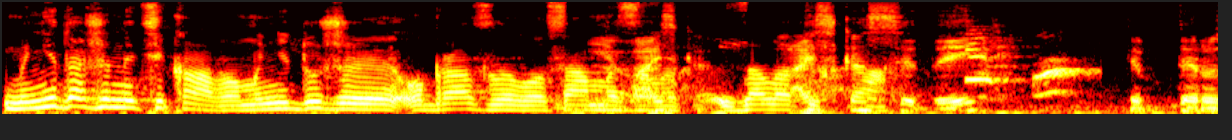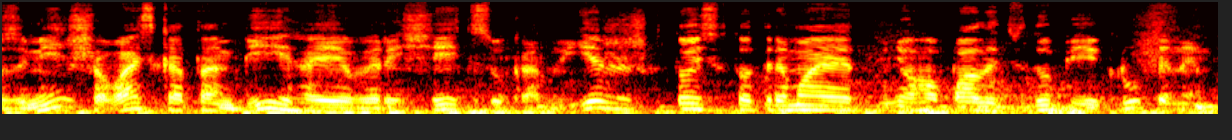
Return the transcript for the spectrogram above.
Мені навіть не цікаво, мені дуже образливо саме Ні, за, Васька, за латишка. сидить. Ти, ти розумієш, що Васька там бігає, верещить, сука. Ну є ж хтось, хто тримає в нього палець в дупі і крути ним.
